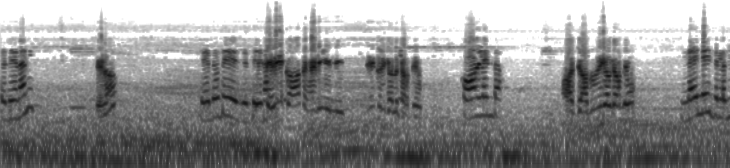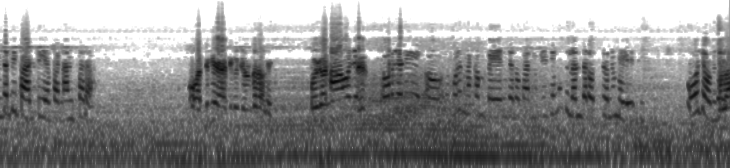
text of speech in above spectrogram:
ਤੇ ਦੇਣਾ ਨਹੀਂ? ਦੇਣਾ? ਦੇ ਦੋ ਦੇ ਜੇ ਦੇਣਾ। ਇਹਦੀ ਕਾਤ ਹੈ ਨਹੀਂ ਇੰਨੀ ਜਿਹੜੀ ਤੁਸੀਂ ਗੱਲ ਕਰਦੇ ਹੋ। ਕੌਣ ਲੈਂਦਾ? ਆ ਜਾਦੂ ਦੀ ਗੱਲ ਕਰਦੇ ਹੋ? ਨਹੀਂ ਨਹੀਂ ਜਲੰਧਰ ਦੀ ਪਾਰਟੀ ਹੈ ਫਾਈਨਾਂਸਰ ਆ। ਉਹ ਅੱਜ ਵੀ ਆਇਆ ਸੀ ਕੋਈ ਜਲੰਧਰ ਵਾਲੇ। ਕੋਈ ਗੱਲ ਹਾਂ ਉਹ ਜਿਹੜੀ। ਉਹ ਮੈਂ ਕੰਪੇਨ ਜਦੋਂ ਕਰਨ ਗਈ ਸੀ ਨਾ ਜਲੰਧਰ ਉੱਥੇ ਉਹਨੂੰ ਮਿਲੀ ਸੀ। ਭਲਾ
